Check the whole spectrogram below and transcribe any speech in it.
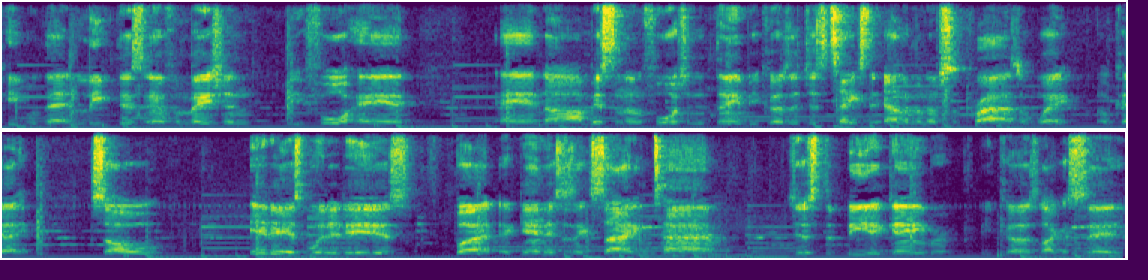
people that leak this information beforehand. And um, it's an unfortunate thing because it just takes the element of surprise away, okay? So it is what it is. But again, this is an exciting time just to be a gamer because, like I said,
